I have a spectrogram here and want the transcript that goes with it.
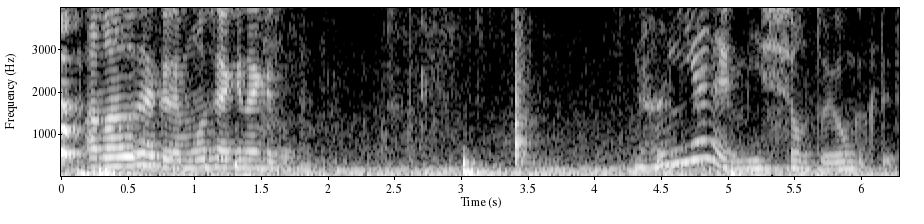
天の役で申し訳ないけど。なんやねんミッションという音楽って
